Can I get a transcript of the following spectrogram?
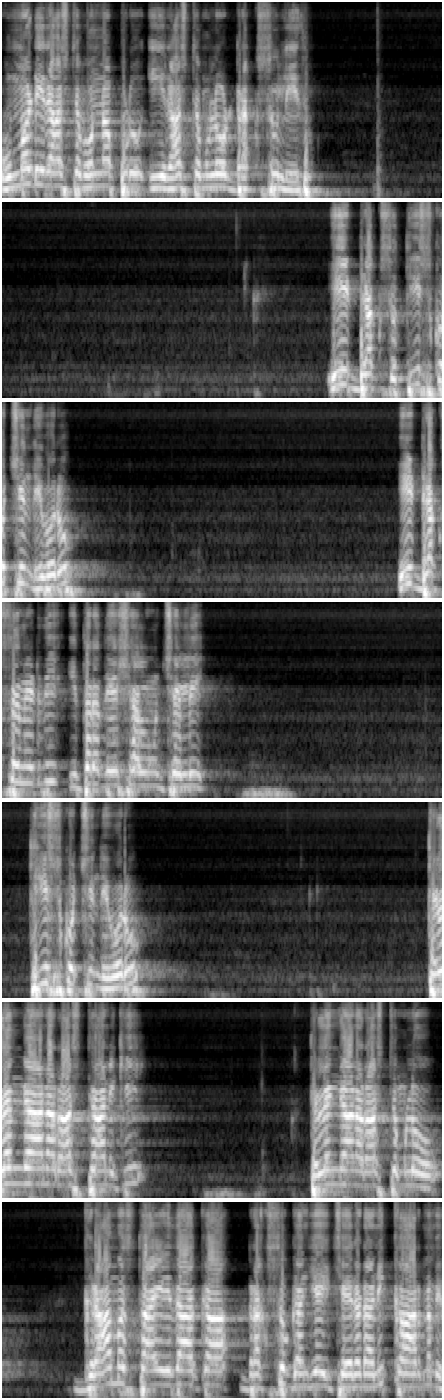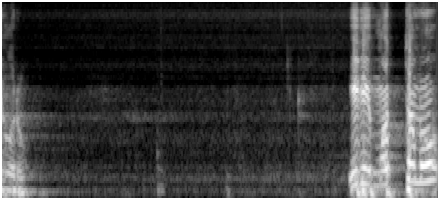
ఉమ్మడి రాష్ట్రం ఉన్నప్పుడు ఈ రాష్ట్రంలో డ్రగ్స్ లేదు. ఈ డ్రగ్స్ తీసుకొచ్చింది ఎవరు? ఈ డ్రగ్స్ అనేది ఇతర దేశాల నుంచి వెళ్ళి తీసుకొచ్చింది ఎవరు? తెలంగాణ రాష్ట్రానికి తెలంగాణ రాష్ట్రంలో గ్రామ స్థాయి దాకా డ్రగ్స్ గంజాయి చేరడానికి కారణం ఎవరు? ఇది మొత్తము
